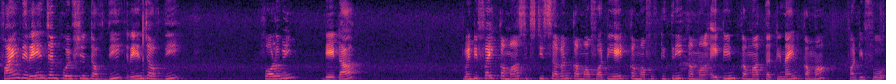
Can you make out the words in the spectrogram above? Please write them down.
Find the range and coefficient of the range of the following data 25 comma 67 comma 48 comma 53 comma 18 comma 39 comma 44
